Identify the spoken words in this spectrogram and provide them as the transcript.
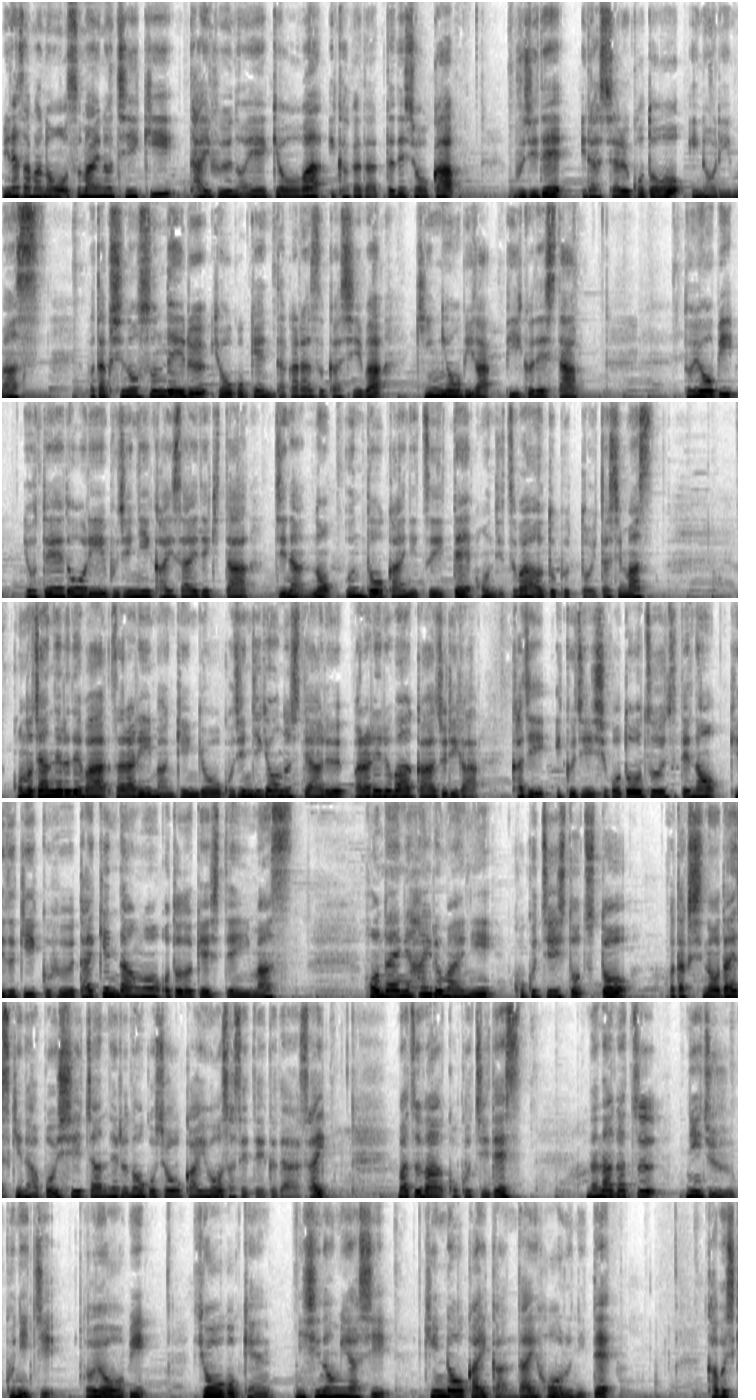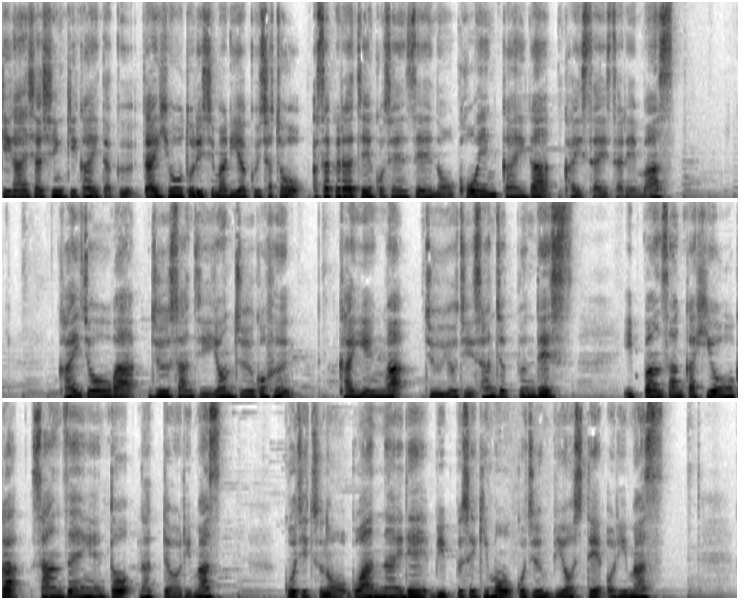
皆様のお住まいの地域台風の影響はいかがだったでしょうか？無事でいらっしゃることを祈ります。私の住んでいる兵庫県宝塚市は金曜日がピークでした。土曜日予定通り無事に開催できた次男の運動会について本日はアウトプットいたします。このチャンネルではサラリーマン兼業個人事業主であるパラレルワーカージュリが家事育児仕事を通じての気づき工夫体験談をお届けしています。本題に入る前に告知一つと私の大好きなボイシーチャンネルのご紹介をさせてください。まずは告知です。7月29日土曜日兵庫県西宮市勤労会館大ホールにて株式会社新規開拓代表取締役社長朝倉千恵子先生の講演会が開催されます。会場は13時45分開演は14時30分です。一般参加費用が3000円となっております。後日のご案内で VIP 席もご準備をしております。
